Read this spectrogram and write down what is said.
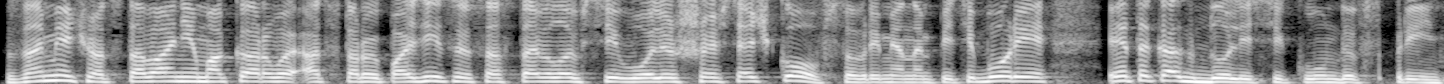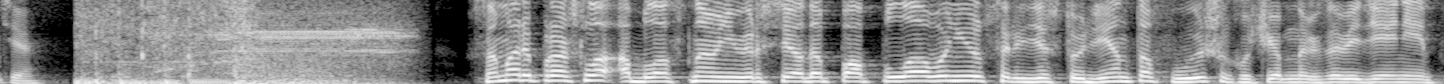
Замечу, отставание Макаровой от второй позиции составило всего лишь 6 очков в современном пятиборье. Это как доли секунды в спринте. Самаре прошла областная универсиада по плаванию среди студентов высших учебных заведений.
